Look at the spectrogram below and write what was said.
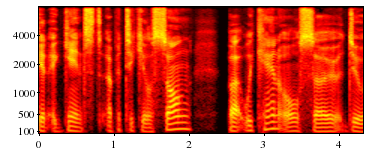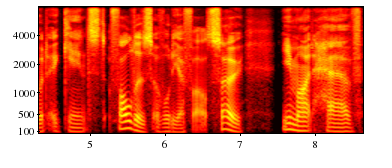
it against a particular song, but we can also do it against folders of audio files. So you might have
